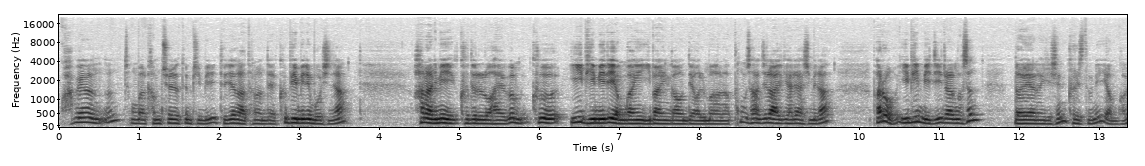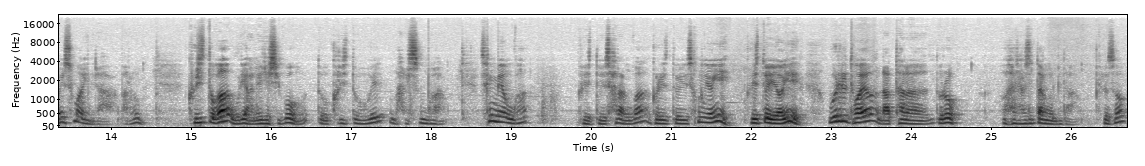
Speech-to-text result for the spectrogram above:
과거에는 정말 감추어졌던 비밀이 드디어 나타났는데 그 비밀이 무엇이냐? 하나님이 그들로 하여금 그 이 비밀의 영광이 이방인 가운데 얼마나 풍성한지를 알게 하려 하심이라. 바로 이 비밀이라는 것은 너희 안에 계신 그리스도의 영광의 소망이니라. 바로 그리스도가 우리 안에 계시고 또 그리스도의 말씀과 생명과 그리스도의 사랑과 그리스도의 성령이 그리스도의 영이 우리를 통하여 나타나도록 하셨다는 겁니다. 그래서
